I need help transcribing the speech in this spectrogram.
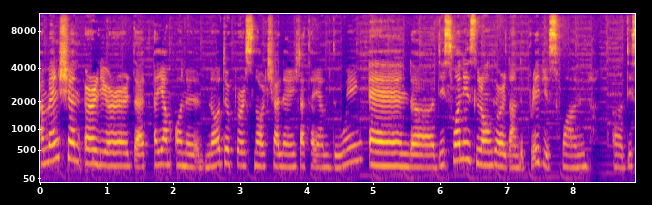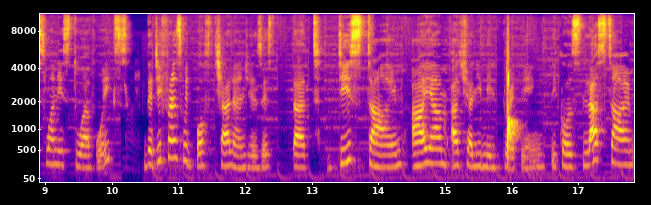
I mentioned earlier that I am on another personal challenge that I am doing, and uh, this one is longer than the previous one. Uh, this one is 12 weeks. The difference with both challenges is that this time I am actually meal prepping because last time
